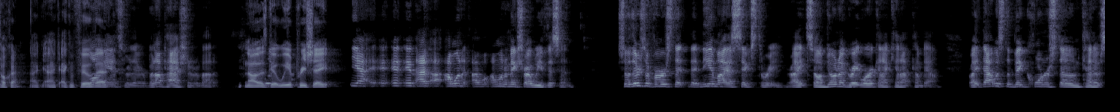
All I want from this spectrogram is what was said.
Okay. I, I, I can feel Long that. answer there but i'm passionate about it. No that's good. We appreciate yeah and, and i i want to i want to make sure i weave this in. So there's a verse that, that nehemiah 6 3 right? So i'm doing a great work and i cannot come down right? That was the big cornerstone kind of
